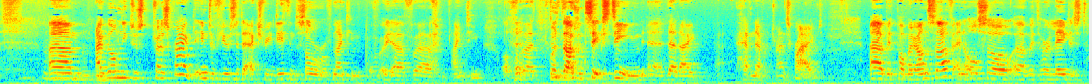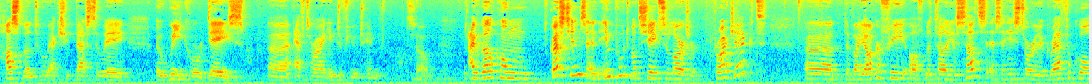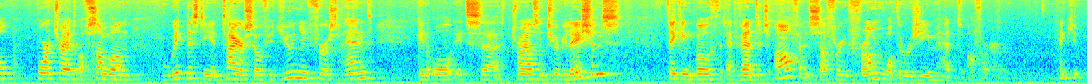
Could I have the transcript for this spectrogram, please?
Um, I will need to transcribe the interviews that I actually did in the summer of 19 of, uh, uh, 19 of uh, 2016 uh, that I have never transcribed uh, with Pomerantsev and also uh, with her latest husband who actually passed away a week or days after I interviewed him. So I welcome questions and input what shapes the larger project. the biography of Natalia Sats as a historiographical portrait of someone witnessed the entire Soviet Union firsthand in all its uh, trials and tribulations, taking both advantage of and suffering from what the regime had to offer her. Thank you.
